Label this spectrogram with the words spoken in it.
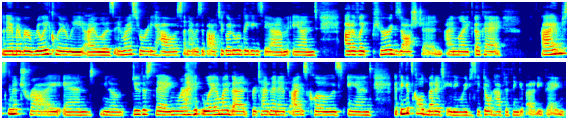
And I remember really clearly, I was in my sorority house and I was about to go to a big exam. And out of like pure exhaustion, I'm like, okay, I am just going to try and, you know, do this thing where I lay on my bed for 10 minutes, eyes closed. And I think it's called meditating, where you just like don't have to think about anything.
